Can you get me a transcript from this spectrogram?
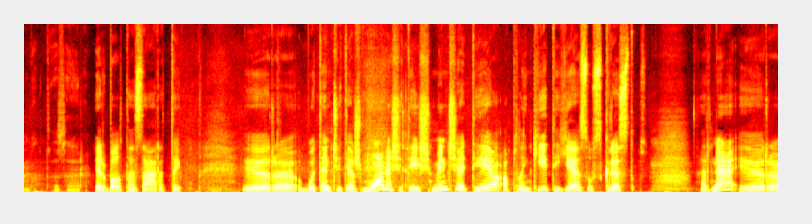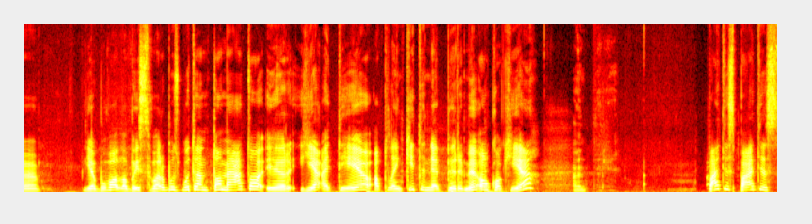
Baltazarą. ir Baltazarą. Taip. Ir būtent šitie žmonės, šitie išminčiai atėjo aplankyti Jėzus Kristus. Ar ne? Ir jie buvo labai svarbus būtent to meto ir jie atėjo aplankyti ne pirmi, o kokie? Antri. Patys patys.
